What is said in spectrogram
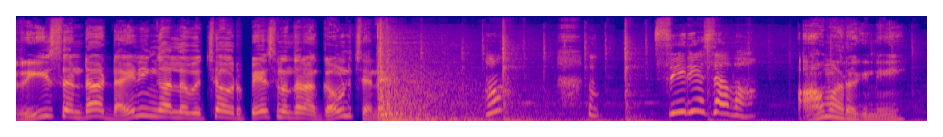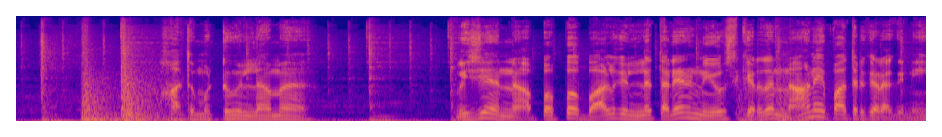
ரீசெண்டா டைனிங் ஹால்ல வச்சு அவர் பேசினதை நான் கவனிச்சேனே. சீரியஸாவா ஆமா ரகினி அது மட்டும் இல்லாம விஜய் என்ன அப்பப்ப பால்கனில தனியா நின்னு யோசிக்கிறத நானே பார்த்திருக்கேன் ராகினி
